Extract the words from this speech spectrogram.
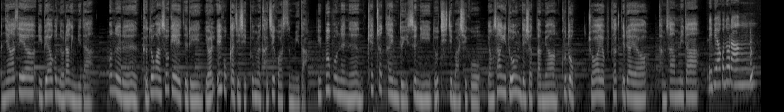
안녕하세요. 리뷰학원 노랑입니다. 오늘은 그동안 소개해드린 17가지 제품을 가지고 왔습니다. 뒷부분에는 캡처 타임도 있으니 놓치지 마시고 영상이 도움되셨다면 구독, 좋아요 부탁드려요. 감사합니다. 리뷰하고 노랑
